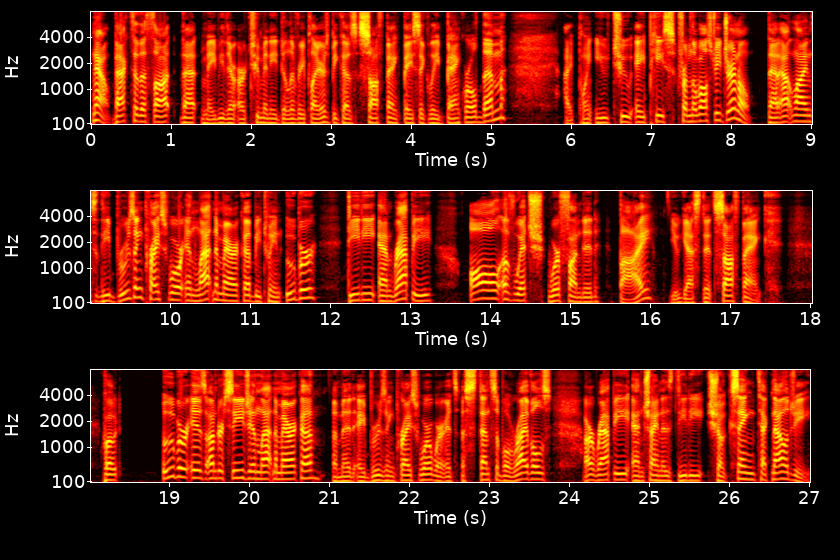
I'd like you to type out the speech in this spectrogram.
Now, back to the thought that maybe there are too many delivery players because SoftBank basically bankrolled them. I point you to a piece from the Wall Street Journal that outlines the bruising price war in Latin America between Uber, Didi, and Rappi, all of which were funded by, you guessed it, SoftBank. Quote, Uber is under siege in Latin America amid a bruising price war where its ostensible rivals are Rappi and China's Didi Chuxing technology.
